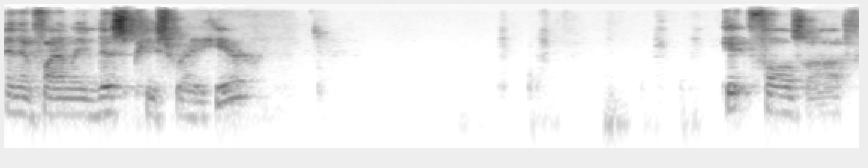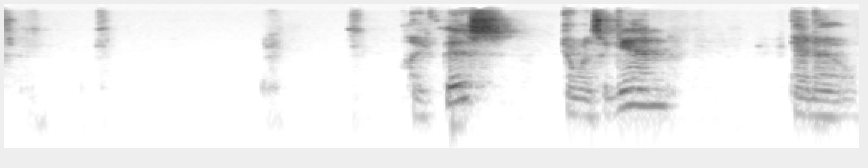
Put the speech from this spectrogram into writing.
And then finally, this piece right here, it falls off like this. And once again, NO.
